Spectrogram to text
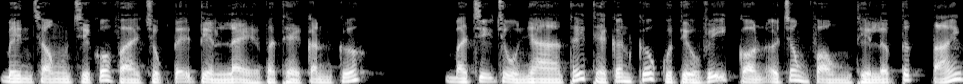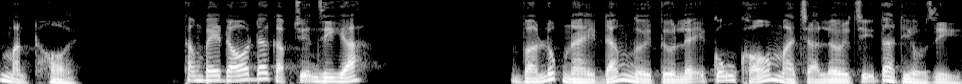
Bên trong chỉ có vài chục tệ tiền lẻ và thẻ căn cước. Bà chị chủ nhà thấy thẻ căn cước của Tiểu Vĩ còn ở trong phòng thì lập tức tái mặt hỏi. Thằng bé đó đã gặp chuyện gì á? Vào lúc này đám người từ lệ cũng khó mà trả lời chị ta điều gì.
